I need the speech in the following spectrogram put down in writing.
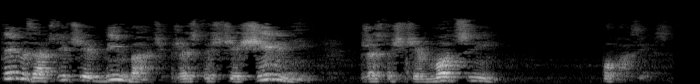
tym zaczniecie bimbać, że jesteście silni, że jesteście mocni, po was jest.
